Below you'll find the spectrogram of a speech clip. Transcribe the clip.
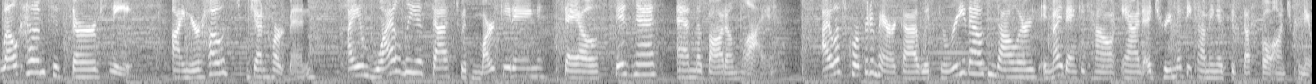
Welcome to Served Neat. I'm your host, Jen Hartman. I am wildly obsessed with marketing, sales, business, and the bottom line. I left corporate America with $3,000 in my bank account and a dream of becoming a successful entrepreneur.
